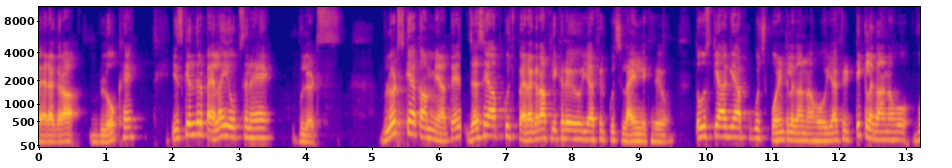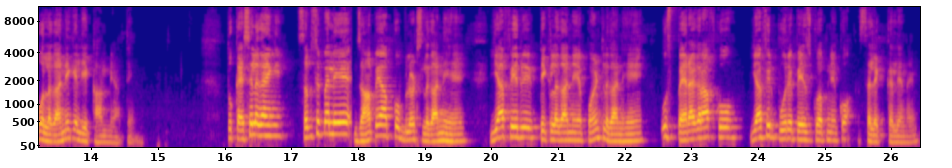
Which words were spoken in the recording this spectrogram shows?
पैराग्राफ ब्लॉक है। इसके अंदर पहला ही ऑप्शन है बुलेट्स। बुलेट्स क्या काम में आते हैं? जैसे आप कुछ पैराग्राफ लिख रहे हो या फिर कुछ लाइन लिख रहे हो तो उसके आगे आपको कुछ पॉइंट लगाना हो या फिर टिक लगाना हो, वो लगाने के लिए काम में आते हैं। तो कैसे लगाएँगे? सबसे पहले जहाँ पे आपको बुलेट्स लगाने हैं या फिर टिक लगाने हैं, पॉइंट लगाने हैं उस पैराग्राफ को या फिर पूरे पेज को अपने को सेलेक्ट कर लेना है।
